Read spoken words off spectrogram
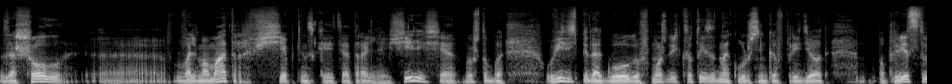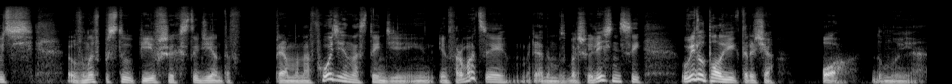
зашел э, в Альма-Матер, в Щепкинское театральное училище, ну, чтобы увидеть педагогов, может быть, кто-то из однокурсников придет, поприветствовать вновь поступивших студентов. Прямо на входе, на стенде информации, рядом с большой лестницей, увидел Павла Викторовича. О, думаю я,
